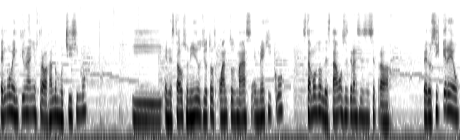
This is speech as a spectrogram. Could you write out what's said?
Tengo 21 años trabajando muchísimo y en Estados Unidos y otros cuantos más en México. Estamos donde estamos es gracias a ese trabajo. Pero sí creo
